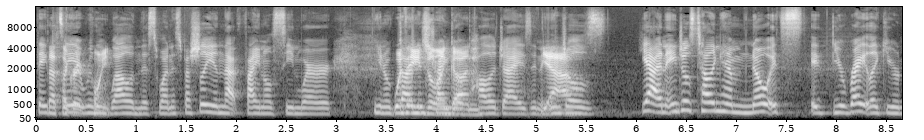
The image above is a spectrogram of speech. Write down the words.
they That's play it really point. well in this one, especially in that final scene where you know With Gunn is trying to apologize, and Yeah. Angel's yeah, and Angel's telling him, "No, it's it, you're right. Like you're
